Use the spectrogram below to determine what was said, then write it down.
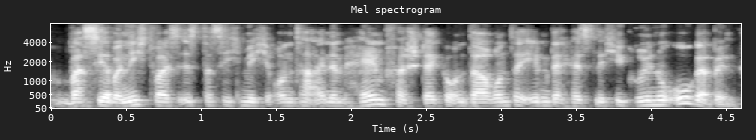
Was sie aber nicht weiß, ist, dass ich mich unter einem Helm verstecke und darunter eben der hässliche grüne Oger bin.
